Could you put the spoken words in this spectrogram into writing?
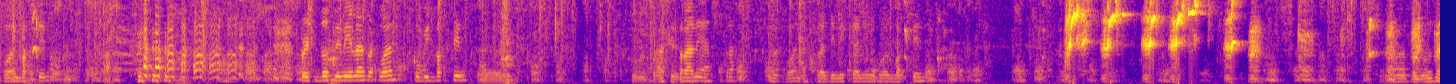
kuhan, vaccine. First dose ni nila sa kuhan, COVID vaccine. Astra ni, Astra. Kuhan, AstraZeneca ni kuhan vaccine. Ah, tagon sa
